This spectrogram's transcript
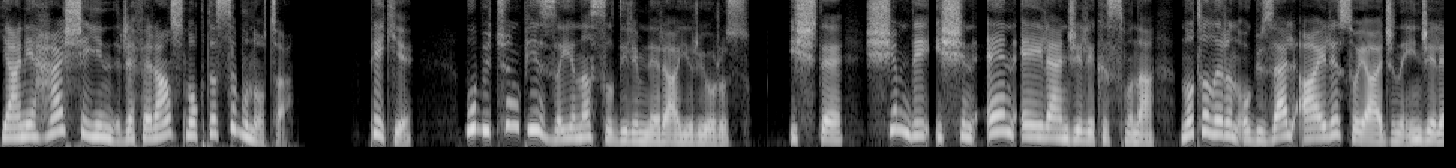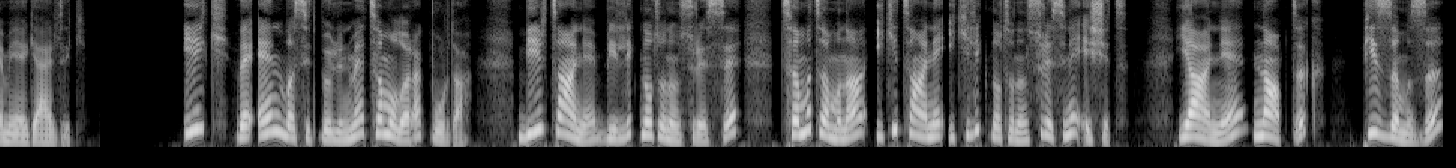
Yani her şeyin referans noktası bu nota. Peki, bu bütün pizzayı nasıl dilimlere ayırıyoruz? İşte şimdi işin en eğlenceli kısmına, notaların o güzel aile soy ağacını incelemeye geldik. İlk ve en basit bölünme tam olarak burada. Bir tane birlik notanın süresi tamı tamına iki tane ikilik notanın süresine eşit. Yani ne yaptık? Pizzamızı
